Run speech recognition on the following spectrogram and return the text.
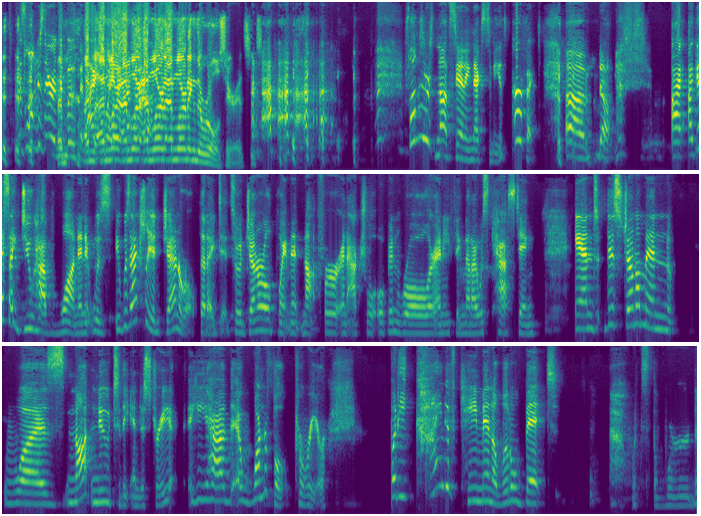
as long as they're in the booth i'm, I'm, I'm, I'm, lear- I'm, lear- I'm learning the rules here. It's, it's... as long as they're not standing next to me it's perfect. Um, no I, I, guess I do have one, and it was it was actually a general that I did. So a general appointment, not for an actual open role or anything that I was casting. And this gentleman was not new to the industry. He had a wonderful career, but he kind of came in a little bit. Oh, what's the word?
